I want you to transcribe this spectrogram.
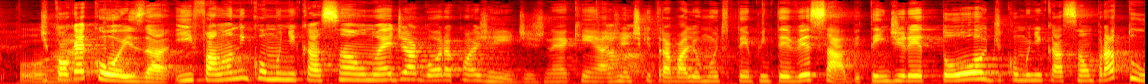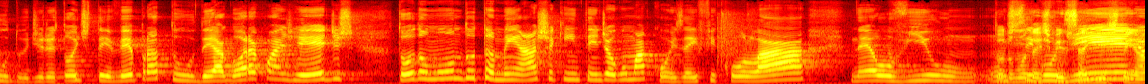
de Porra. qualquer coisa. E falando em comunicação, não é de agora com as redes, né? Quem a Aham. gente que trabalhou muito tempo em TV sabe, tem diretor de comunicação para tudo, diretor de TV para tudo. E agora com as redes, todo mundo também acha que entende alguma coisa. Aí ficou lá, né, ouviu um, Todo uns mundo é especialista em segundinhos,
